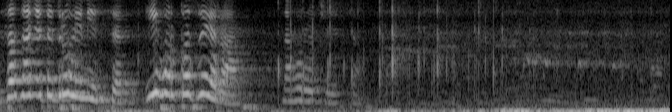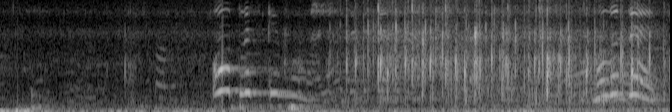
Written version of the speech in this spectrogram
за зайняте друге місце. Ігор Козира нагороджується. Оплески ваші. Молодець.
